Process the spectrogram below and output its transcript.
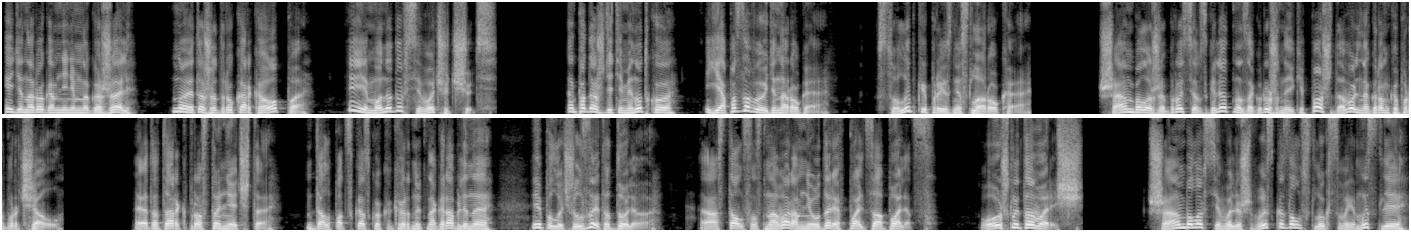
Единорога мне немного жаль, но это же друг Арка Оппа, и ему надо всего чуть-чуть. «Подождите минутку, я позову единорога», — с улыбкой произнесла Рока. Шамбал же, бросив взгляд на загруженный экипаж, довольно громко пробурчал. «Этот Арк просто нечто. Дал подсказку, как вернуть награбленное, и получил за это долю. Остался с наваром, не ударив пальца о палец. Ушлый товарищ. Шамбала всего лишь высказал вслух свои мысли,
